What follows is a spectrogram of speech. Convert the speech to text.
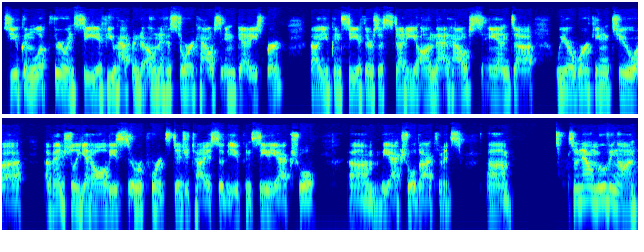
So you can look through and see if you happen to own a historic house in Gettysburg. Uh, you can see if there's a study on that house, and uh, we are working to uh, eventually get all these reports digitized so that you can see the actual um, the actual documents. Um, so now moving on,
